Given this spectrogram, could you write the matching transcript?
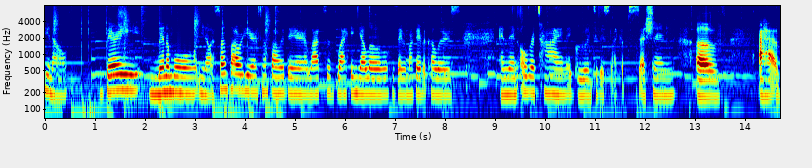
you know, very minimal, you know, a sunflower here, a sunflower there, lots of black and yellow because they were my favorite colors. And then over time, it grew into this like obsession of I have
